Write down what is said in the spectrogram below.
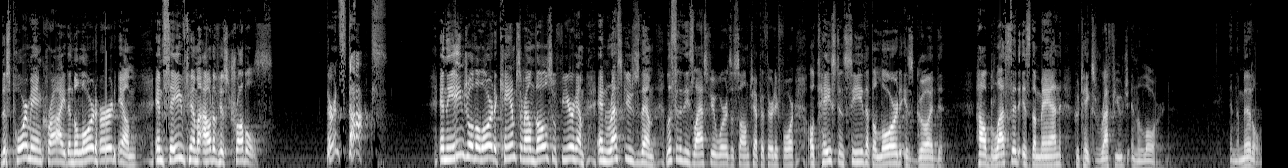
This poor man cried and the Lord heard him and saved him out of his troubles. They're in stocks. And the angel of the Lord encamps around those who fear him and rescues them. Listen to these last few words of Psalm chapter 34. Oh, taste and see that the Lord is good. How blessed is the man who takes refuge in the Lord. In the middle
